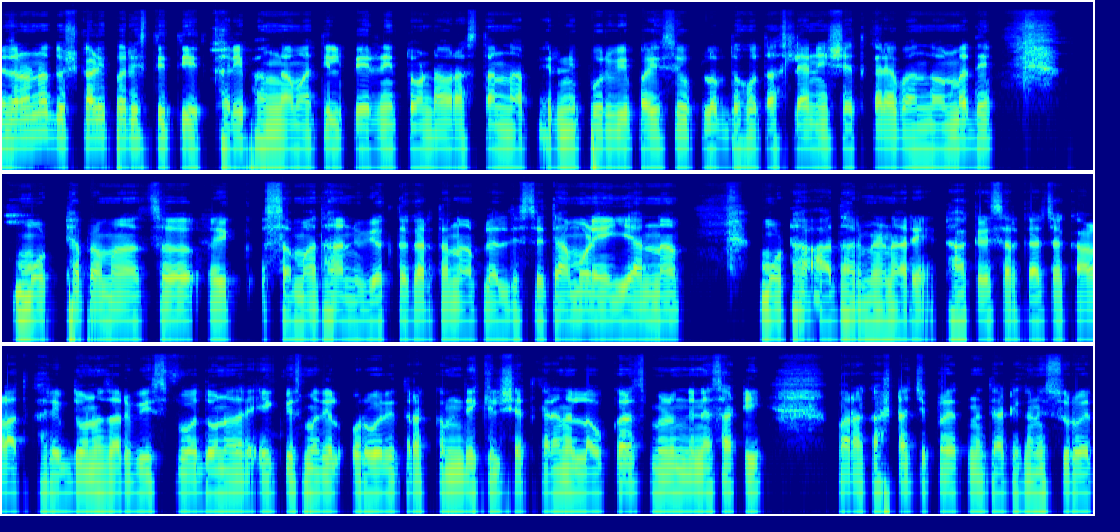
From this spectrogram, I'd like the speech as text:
मित्रांनो दुष्काळी परिस्थितीत खरीप हंगामातील पेरणी तोंडावर असताना पेरणीपूर्वी पैसे उपलब्ध होत असल्याने शेतकऱ्या बांधवांमध्ये मोठ्या प्रमाणाचं एक समाधान व्यक्त करताना आपल्याला दिसते त्यामुळे यांना मोठा आधार मिळणार आहे. ठाकरे सरकारच्या काळात खरीप दोन हजार वीस व दोन हजार एकवीस मधील उर्वरित रक्कम देखील शेतकऱ्यांना लवकरच मिळवून देण्यासाठी पराकाष्टाचे प्रयत्न त्या ठिकाणी सुरू आहेत.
